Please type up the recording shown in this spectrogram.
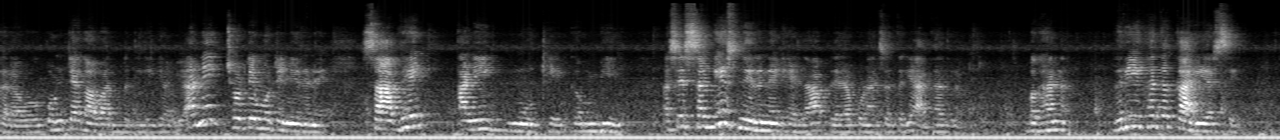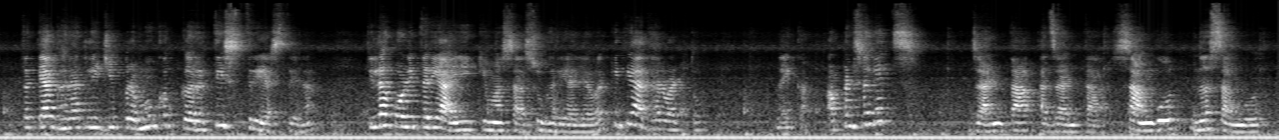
करावं कोणत्या गावात बदली घ्यावी? अनेक छोटे मोठे निर्णय साधे आणि मोठे गंभीर असे सगळेच निर्णय घ्यायला आपल्याला कोणाचा तरी आधार लागतो. बघा ना घरी एखादं कार्य असेल तर त्या घरातली जी प्रमुख करती स्त्री असते ना तिला कोणीतरी आई किंवा सासू घरी आल्यावर किती आधार वाटतो? नाही का? आपण सगळेच जाणता अजाणता सांगोत न सांगोत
